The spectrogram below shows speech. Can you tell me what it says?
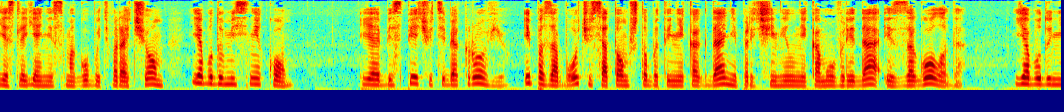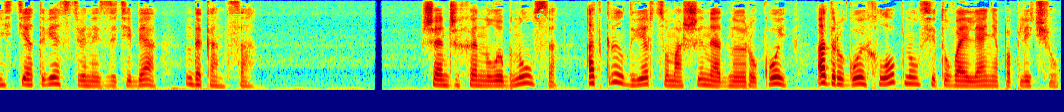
Если я не смогу быть врачом, я буду мясником. Я обеспечу тебя кровью и позабочусь о том, чтобы ты никогда не причинил никому вреда из-за голода. Я буду нести ответственность за тебя до конца. Шенджихен улыбнулся, открыл дверцу машины одной рукой, а другой хлопнул Ситу Вайляня по плечу.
